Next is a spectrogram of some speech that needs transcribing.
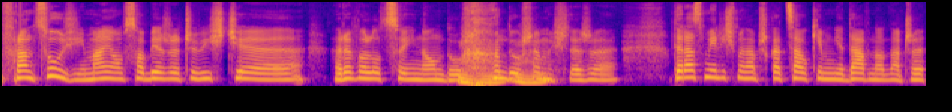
Francuzi mają w sobie rzeczywiście rewolucyjną duszę. Mm -hmm. Myślę, że teraz mieliśmy na przykład całkiem niedawno, znaczy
